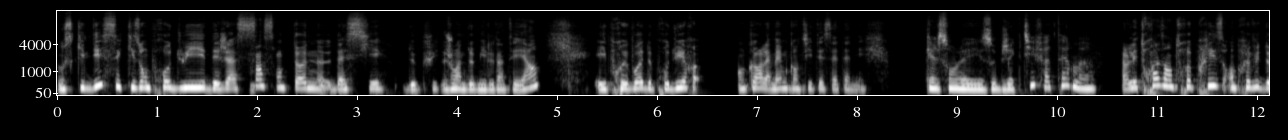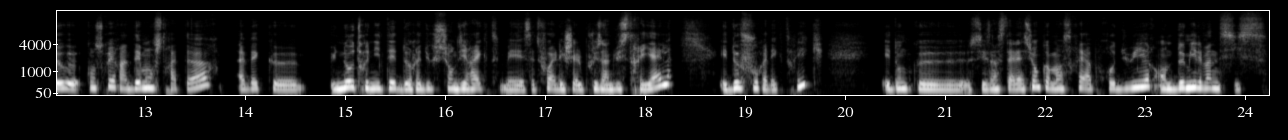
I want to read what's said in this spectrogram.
Donc ce qu'ils disent, c'est qu'ils ont produit déjà 500 tonnes d'acier depuis juin 2021 et ils prévoient de produire encore la même quantité cette année. Quels sont les objectifs à terme? Alors, les trois entreprises ont prévu de construire un démonstrateur avec euh, une autre unité de réduction directe, mais cette fois à l'échelle plus industrielle, et deux fours électriques. Et donc, euh, ces installations commenceraient à produire en 2026.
